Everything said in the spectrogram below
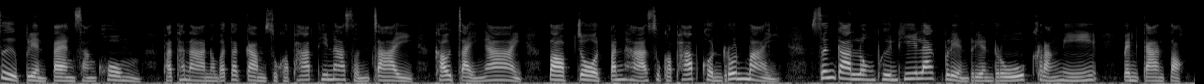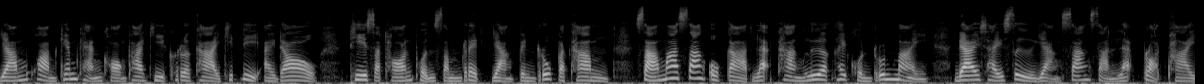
สื่อเปลี่ยนแปลงสังคม พัฒนานวัตกรรมสุขภาพที่น่าสนใจ เข้าใจง่าย ตอบโจทย์ปัญหาสุขภาพคนรุ่นใหม่ ซึ่งการลงพื้นที่แลกเปลี่ยนเรียนรู้ครั้งนี้ เป็นการตอกย้ำความเข้มแข็งของภาคีเครือข่ายคิดดีไอดอลที่สะท้อนผลสำเร็จอย่างเป็นรูปธรรม สามารถสร้างโอกาสและทางเลือกให้คนรุ่นใหม่ ได้ใช้สื่ออย่างสร้างสรรค์และปลอดภัย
